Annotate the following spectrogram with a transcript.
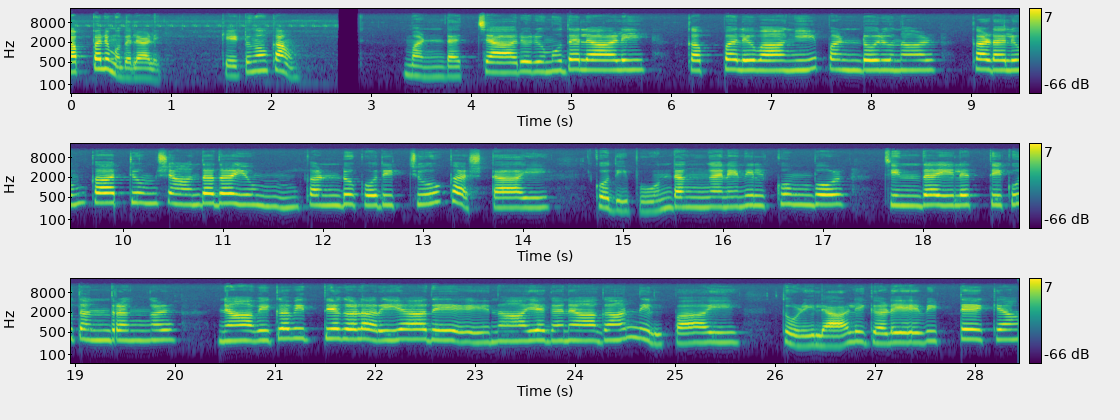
കപ്പൽ മുതലാളി. കേട്ടു നോക്കാം. മണ്ടച്ചാരൊരു മുതലാളി കപ്പൽ വാങ്ങി പണ്ടൊരു നാൾ കടലും കാറ്റും ശാന്തതയും കണ്ടു കൊതിച്ചു കഷ്ടായി. കൊതി പൂണ്ടങ്ങനെ നിൽക്കുമ്പോൾ ചിന്തയിലെത്തി കുതന്ത്രങ്ങൾ നാവിക വിദ്യകളറിയാതെ നായകനാകാൻ നിൽപ്പായി. തൊഴിലാളികളെ വിട്ടേക്കാം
